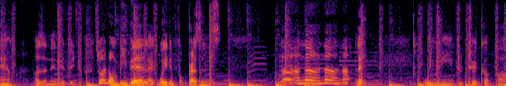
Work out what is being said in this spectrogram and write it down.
am as an individual. So I don't be there like waiting for presents. No, no, no, no. Like we need to take up our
